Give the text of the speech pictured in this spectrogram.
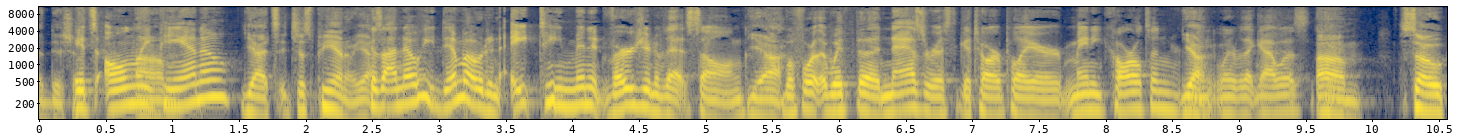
Edition. It's only Um, piano. Yeah, it's, it's just piano. Yeah. Because I know he demoed an 18 minute version of that song. Yeah. Before with the Nazareth guitar player Manny Charlton. or Yeah. Whatever that guy was. Um, so,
